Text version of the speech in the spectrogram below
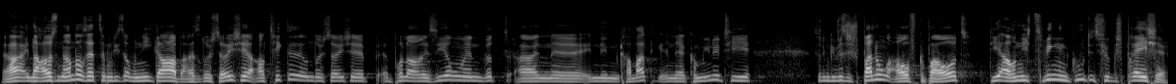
Ja, in der Auseinandersetzung, die es aber nie gab. Also durch solche Artikel und durch solche Polarisierungen wird eine, in, den Grammatik, in der Community so eine gewisse Spannung aufgebaut, die auch nicht zwingend gut ist für Gespräche.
